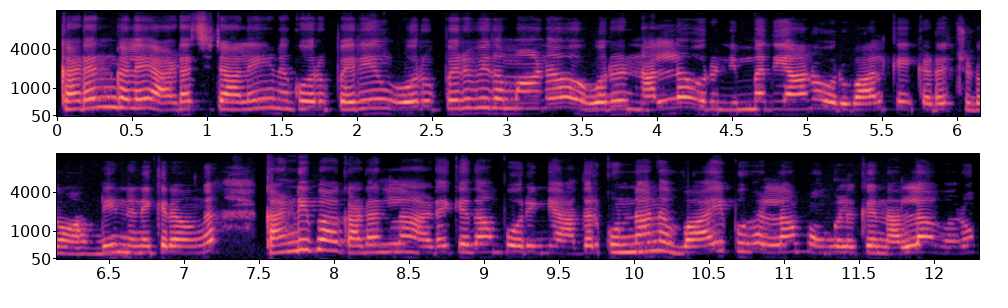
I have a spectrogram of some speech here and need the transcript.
கடன்களை அடைச்சிட்டாலே எனக்கு ஒரு பெரிய ஒரு பெருவிதமான ஒரு நல்ல ஒரு நிம்மதியான ஒரு வாழ்க்கை கிடைச்சிடும் அப்படின்னு நினைக்கிறவங்க கண்டிப்பா கடன்லாம் அடைக்க தான் போறீங்க. அதற்குண்டான வாய்ப்புகள்லாம் உங்களுக்கு நல்லா வரும்.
